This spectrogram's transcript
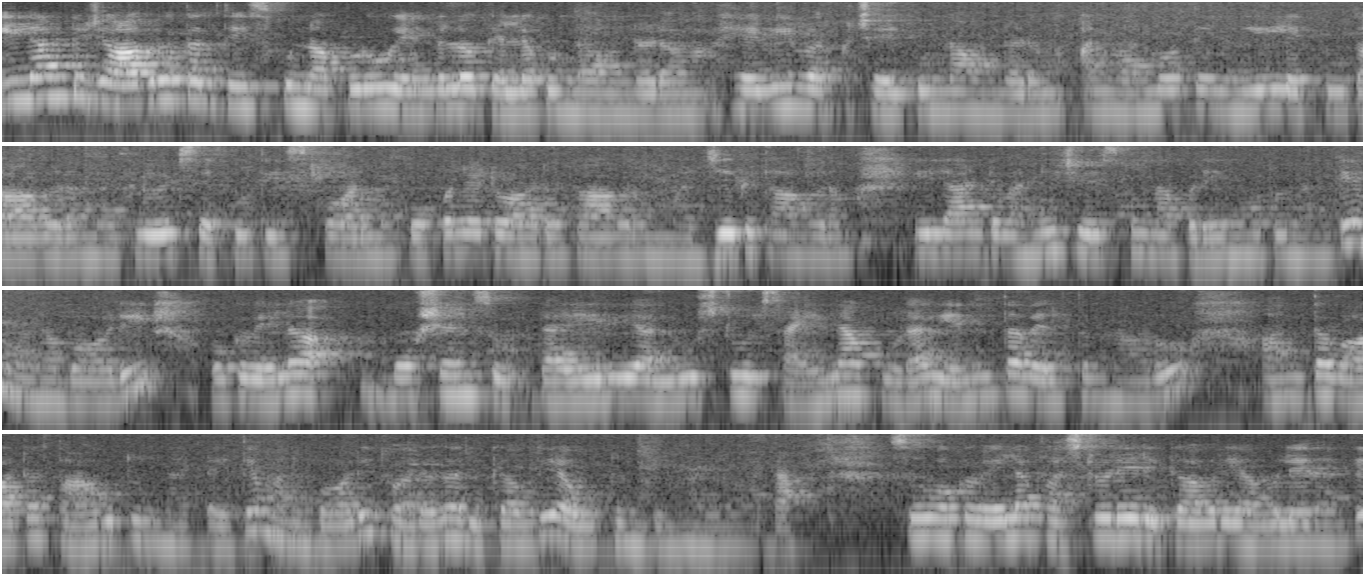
ఇలాంటి జాగ్రత్తలు తీసుకున్నప్పుడు ఎండలోకి వెళ్ళకుండా ఉండడం హెవీ వర్క్ చేయకుండా ఉండడం అండ్ వన్ మోర్ థింగ్ నీళ్ళు ఎక్కువ తాగడము ఫ్లూయిడ్స్ ఎక్కువ తీసుకోవడము కోకోనట్ వాటర్ తాగడం మజ్జిగ తాగడం ఇలాంటివన్నీ చేసుకున్నప్పుడు ఏమవుతుందంటే మన బాడీ ఒకవేళ మోషన్స్ డైరియా లూస్ టూల్స్ అయినా కూడా ఎంత వెళ్తున్నారో అంత వాటర్ తాగుతున్నట్టయితే మన బాడీ త్వరగా రికవరీ అవుతుంటుందన్నమాట. అన్నమాట సో ఒకవేళ ఫస్ట్ డే రికవరీ అవ్వలేదంటే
